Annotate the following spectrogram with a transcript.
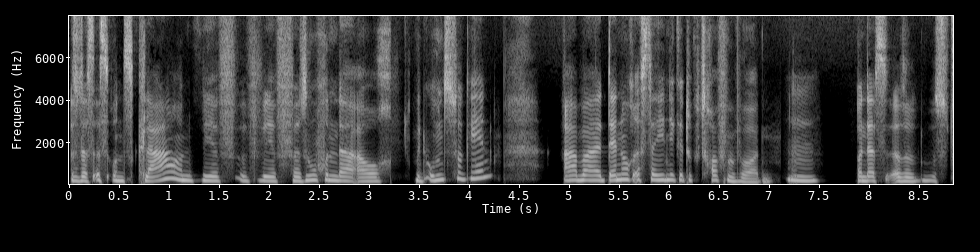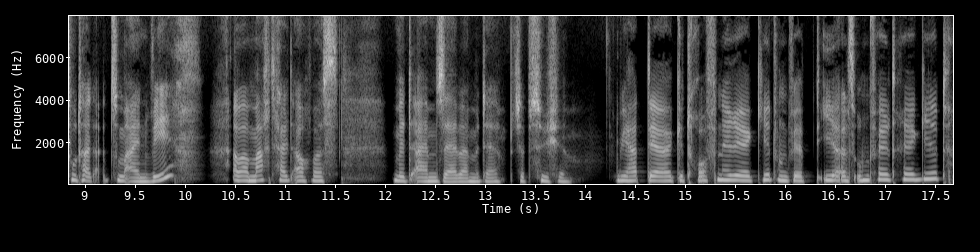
also das ist uns klar und wir, wir versuchen da auch mit umzugehen, aber dennoch ist derjenige getroffen worden. Mhm. Und das, also es tut halt zum einen weh, aber macht halt auch was mit einem selber, mit der, mit der Psyche. Wie hat der Getroffene reagiert und wie habt ihr als Umfeld reagiert?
